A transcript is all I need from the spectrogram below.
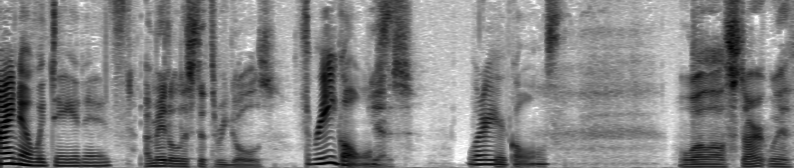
I know what day it is. I made a list of three goals. Three goals. Yes. What are your goals? Well, I'll start with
